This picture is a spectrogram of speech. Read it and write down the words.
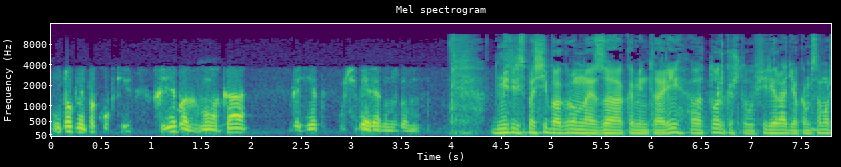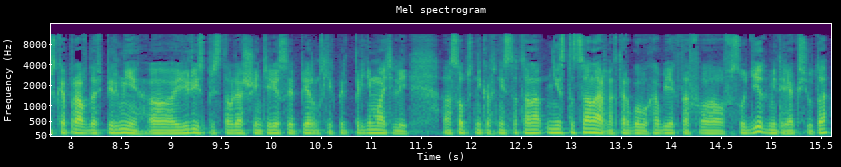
удобной покупке хлеба, молока, газет у себя рядом с домом. Дмитрий, спасибо огромное за комментарий. Э, только что в эфире радио «Комсомольская правда» в Перми э, юрист, представлявший интересы пермских предпринимателей, э, собственников нестационарных торговых объектов в суде, Дмитрий Аксюта,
